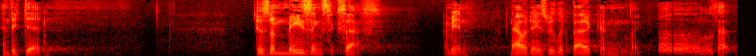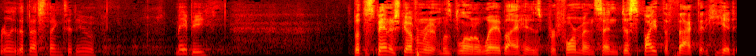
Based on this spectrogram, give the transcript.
And they did. It was an amazing success. I mean, nowadays we look back and like, oh, was that really the best thing to do? Maybe. But the Spanish government was blown away by his performance, and despite the fact that he had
